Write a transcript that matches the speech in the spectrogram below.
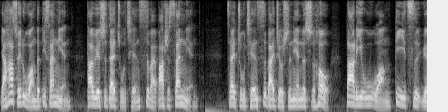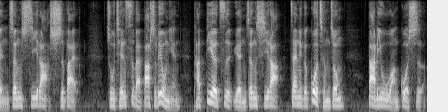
亚哈水鲁王的第三年，大约是在主前四百八十三年。在主前四百九十年的时候，大利乌王第一次远征希腊失败了。主前四百八十六年，他第二次远征希腊，在那个过程中，大利乌王过世了。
